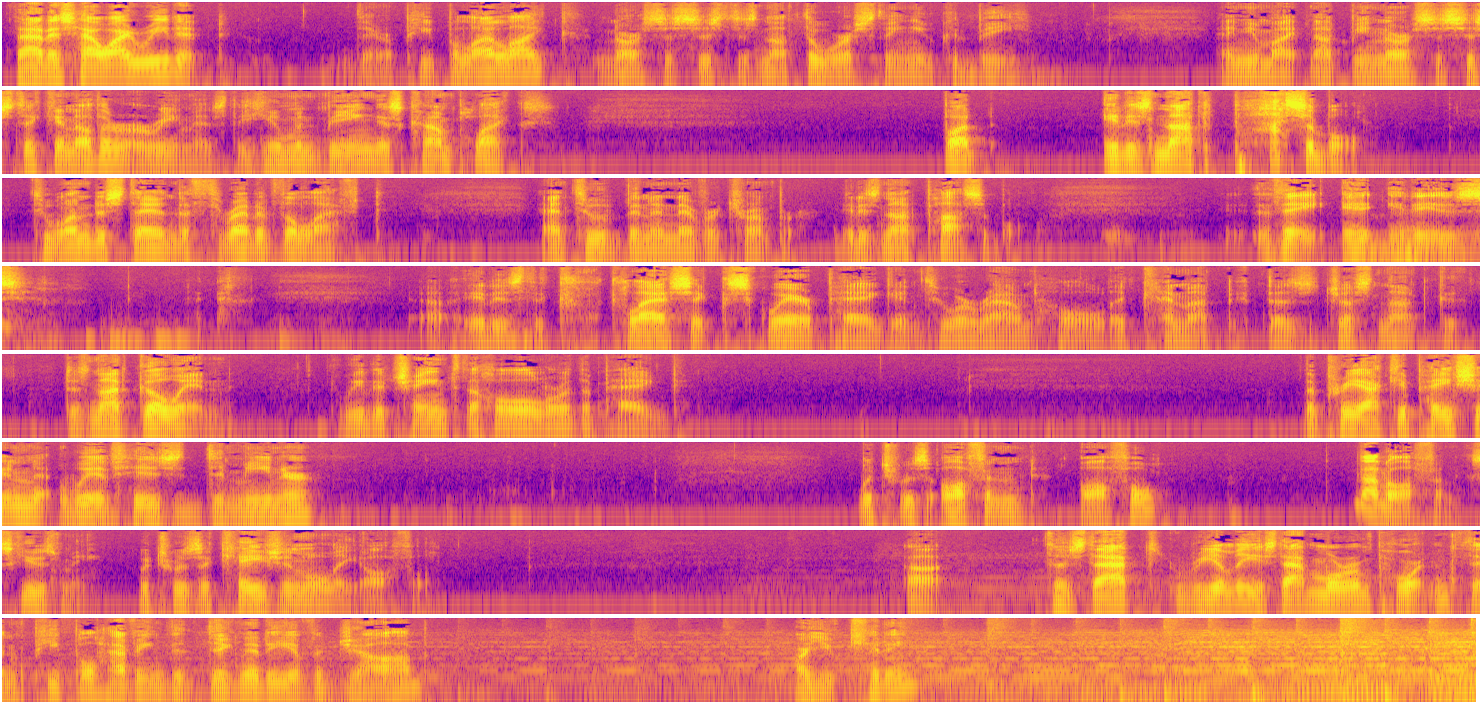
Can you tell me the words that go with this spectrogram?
That is how I read it. There are people I like. Narcissist is not the worst thing you could be. And you might not be narcissistic in other arenas. The human being is complex. But it is not possible to understand the threat of the left and to have been a never Trumper. It is not possible. they it, it is it is the cl- classic square peg into a round hole. It cannot. It does just not does not go in. We either change the hole or the peg. The preoccupation with his demeanor, which was often awful, not often, excuse me, which was occasionally awful. Uh, does that really, is that more important than people having the dignity of a job? Are you kidding?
